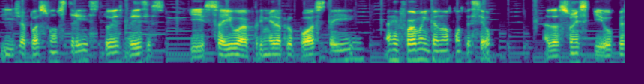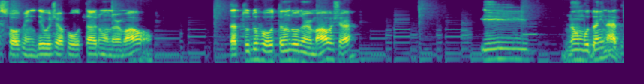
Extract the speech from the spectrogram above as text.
e já passou uns três, dois meses que saiu a primeira proposta e a reforma ainda não aconteceu. As ações que o pessoal vendeu já voltaram ao normal. Tá tudo voltando ao normal já. E não mudou em nada.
